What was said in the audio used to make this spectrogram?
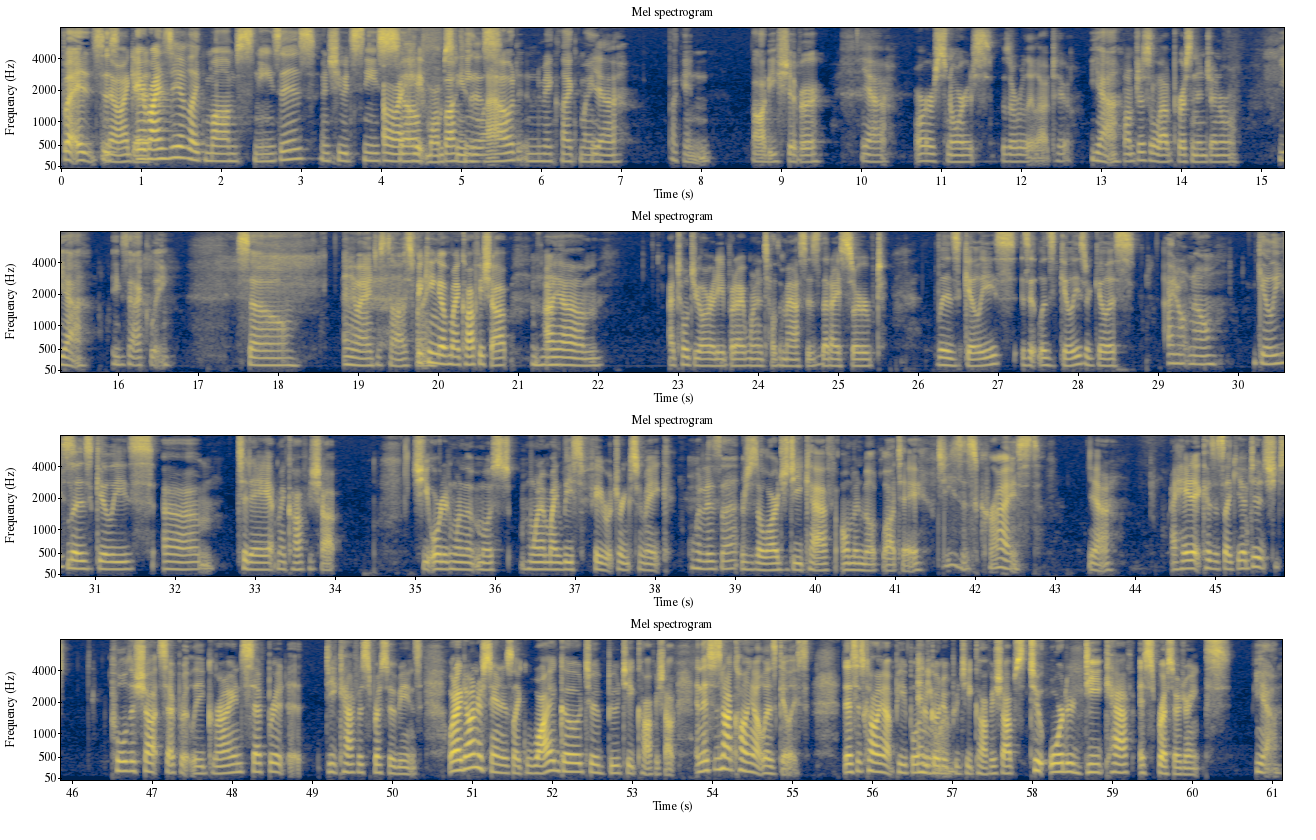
But it's just No, I it, get it. reminds me of like mom's sneezes when she would sneeze Oh, I hate mom fucking sneezes. loud and make like my Yeah. fucking body shiver. Yeah. Or her snores. Those are really loud too. Yeah, I'm just a loud person in general. yeah, exactly. So anyway, I just thought it was Speaking of my coffee shop, funny. Mhm. I um I told you already, but I want to tell the masses that I served Liz Gillies. Is it Liz Gillies or Gillis? I don't know. Gillies. Liz Gillies um today at my coffee shop. She ordered one of the most one of my least favorite drinks to make, What is that? which is a large decaf almond milk latte. Jesus Christ. Yeah. I hate it because it's like you have to pull the shot separately, grind separate decaf espresso beans. What I don't understand is like why go to a boutique coffee shop? And this is not calling out Liz Gillies. This is calling out people who go to boutique coffee shops to order decaf espresso drinks. Yeah.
